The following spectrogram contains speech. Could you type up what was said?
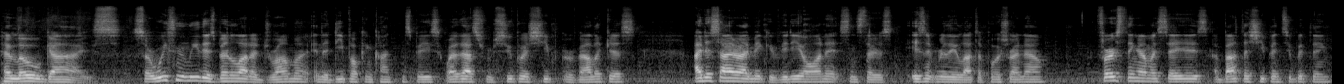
Hello guys! So recently there's been a lot of drama in the Deepwoken content space, whether that's from Supaa Sheep or Valakis. I decided I'd make a video on it since there isn't really a lot to push right now. First thing I'm going to say is, about the Sheep and Supaa thing,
